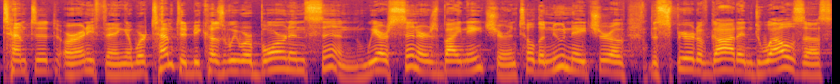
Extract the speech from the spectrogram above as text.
tempted or anything. And we're tempted because we were born in sin. We are sinners by nature until the new nature of the Spirit of God indwells us.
